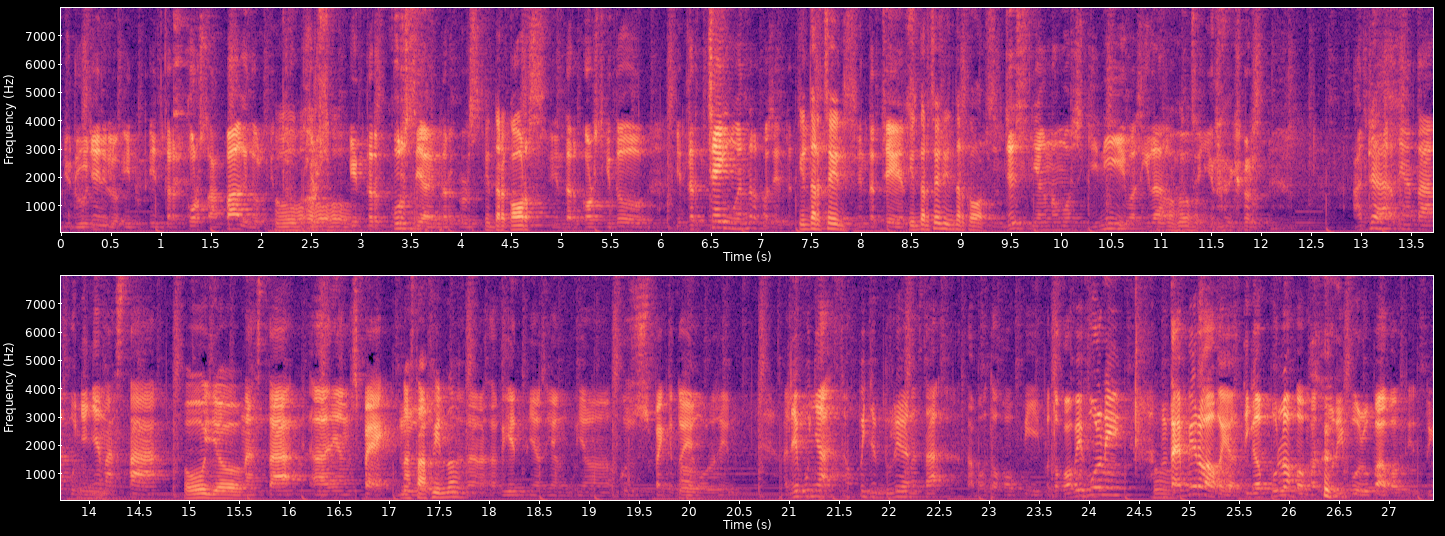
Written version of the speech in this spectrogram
judulnya ini loh in- intercourse apa gitu loh. Oh, Intercourse, oh, oh. intercourse ya, intercourse. Intercourse, Intercourse gitu, interchange intercourse itu. interchange. Interchange. Interchange intercourse. Just yang nomor segini Mas Gilang, Oh. intercourse. Ada ternyata punyanya Nasta. Oh iya. Nasta eh, yang spek. Nastafin? Nah, Nastafin yang yang yang khusus spek itu Oh. yang ngurusin yang punya aku pinjam dulu ya Nasta tak fotokopi fotokopi full nih. Oh. entah piro apa ya? 30 apa 40 ribu lupa aku. 30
